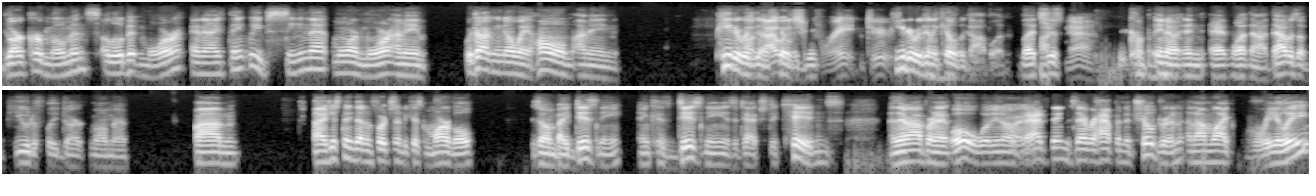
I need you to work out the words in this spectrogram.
darker moments a little bit more, and I think we've seen that more and more. I mean, we're talking No Way Home. I mean, Peter was oh, going to that kill was the, great, dude. Peter was going to kill the Goblin. Let's just Yeah. you know, and and whatnot. That was a beautifully dark moment. Um, I just think that unfortunately, because Marvel is owned by Disney, and because Disney is attached to kids, and they're operating, oh well, you know, yeah. bad things never happen to children, and I'm like, really?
